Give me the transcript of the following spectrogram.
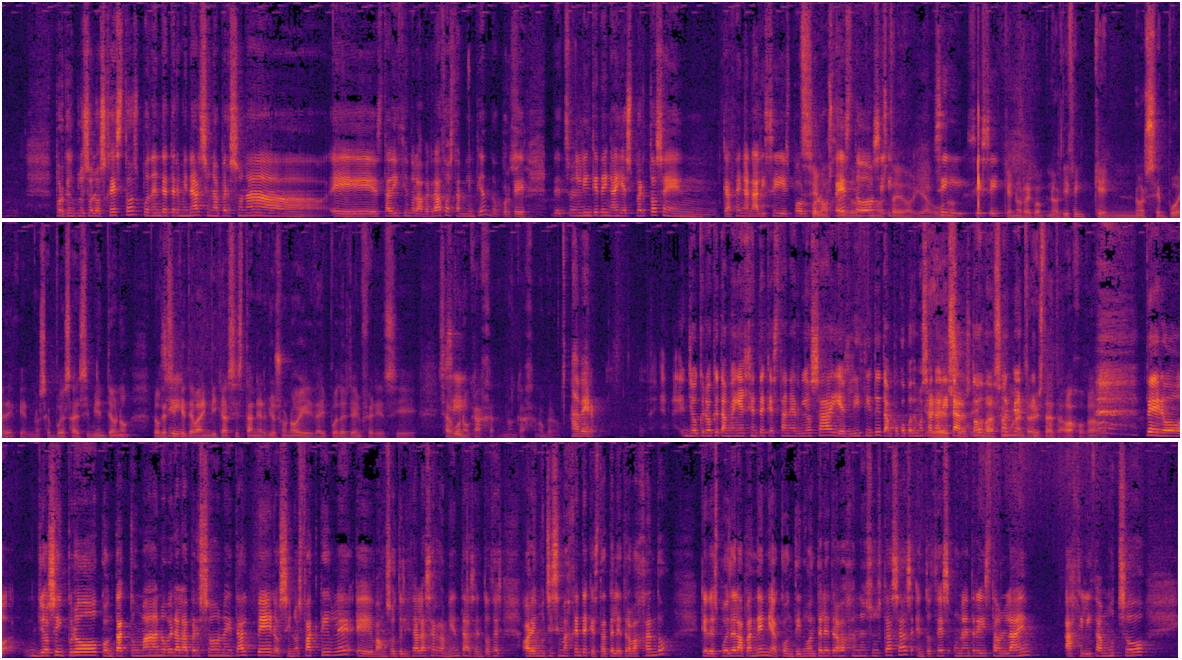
porque incluso los gestos pueden determinar si una persona eh, está diciendo la verdad o está mintiendo, porque de hecho en LinkedIn hay expertos en, que hacen análisis por, los gestos. Hemos traído aquí algunos que nos, dicen que no se puede, que no se puede saber si miente o no, lo que sí, que te va a indicar si está nervioso o no y de ahí puedes ya inferir si, si algo no encaja, no encaja ¿no? Pero... A ver, yo creo que también hay gente que está nerviosa y es lícito y tampoco podemos analizar todo. Más en una entrevista de trabajo, claro. Pero yo soy pro contacto humano, ver a la persona y tal, pero si no es factible, eh, vamos a utilizar las herramientas. Entonces, ahora hay muchísima gente que está teletrabajando, que después de la pandemia continúan teletrabajando en sus casas, entonces una entrevista online agiliza mucho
